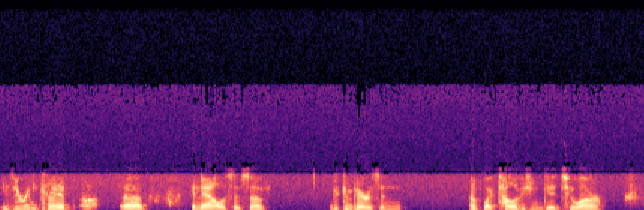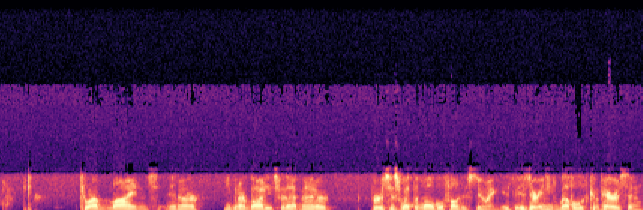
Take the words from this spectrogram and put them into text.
Is there any kind of uh, uh, analysis of the comparison of what television did to our to our minds and our even our bodies for that matter versus what the mobile phone is doing? Is, is there any level of comparison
